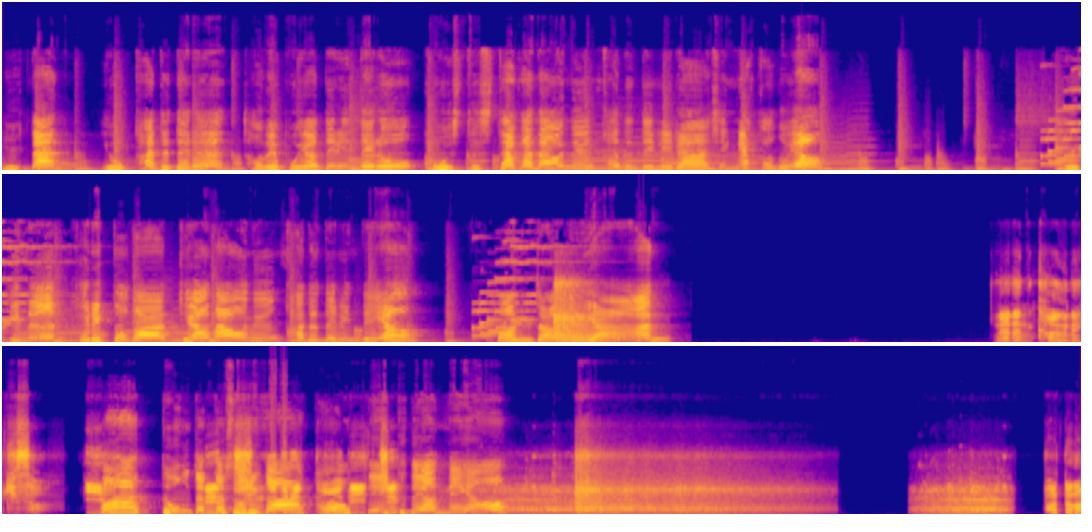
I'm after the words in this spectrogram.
일단 이 카드들은 전에 보여드린 대로 고스트 스타가 나오는 카드들이라 생략하고요. 여기는 캐릭터가 튀어나오는 카드들인데요. 먼저 이안 나는 가은의 기사 이안 동작과 내 소리가 친구들은 다 어디 있지? 업데이트 되었네요. 받아라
